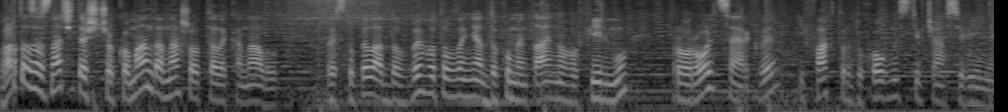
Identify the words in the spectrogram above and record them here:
Варто зазначити, що команда нашого телеканалу приступила до виготовлення документального фільму про роль церкви і фактор духовності в часі війни.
